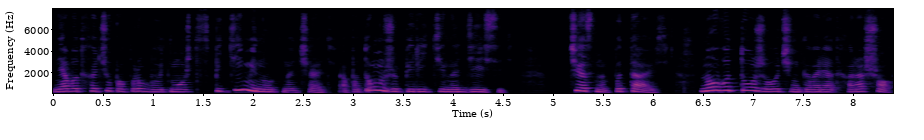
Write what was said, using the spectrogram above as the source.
Я вот хочу попробовать, может, с 5 минут начать, а потом уже перейти на 10 честно, пытаюсь. Но вот тоже очень говорят хорошо.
